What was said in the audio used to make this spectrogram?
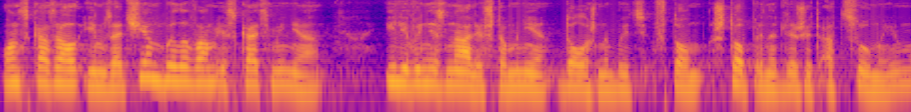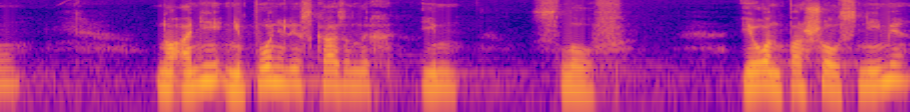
Он сказал им, «Зачем было вам искать меня? Или вы не знали, что мне должно быть в том, что принадлежит Отцу моему?» Но они не поняли сказанных им слов. И он пошел с ними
